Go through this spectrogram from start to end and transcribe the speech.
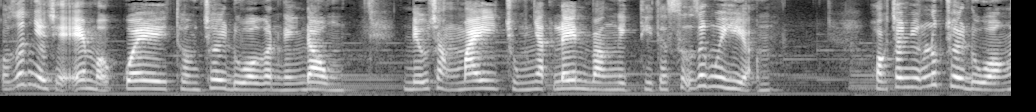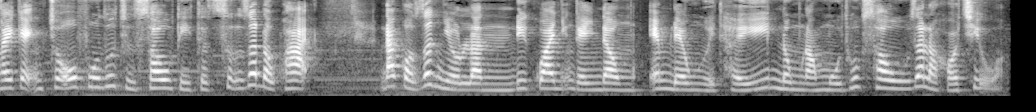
Có rất nhiều trẻ em ở quê thường chơi đùa gần cánh đồng. Nếu chẳng may chúng nhặt lên và nghịch thì thật sự rất nguy hiểm hoặc trong những lúc chơi đùa ngay cạnh chỗ phun thuốc trừ sâu thì thật sự rất độc hại. Đã có rất nhiều lần đi qua những cánh đồng em đều ngửi thấy nồng nóng mùi thuốc sâu rất là khó chịu ạ.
